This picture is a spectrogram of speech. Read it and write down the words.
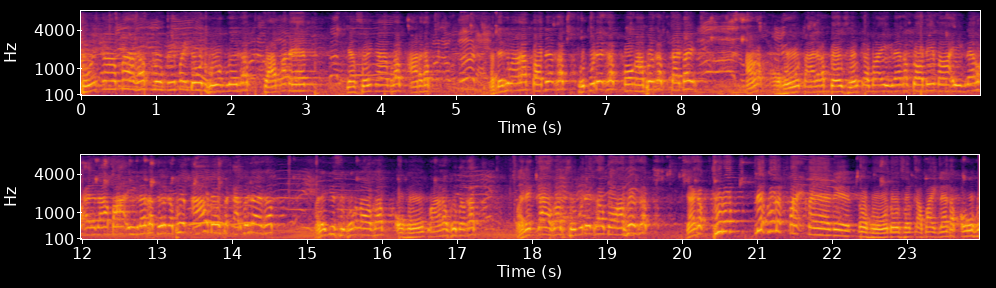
สวยงามมากครับลูกนี้ไม่โดนห่วงเลยครับสามคะแนนอย่างสวยงามครับอ่านะครับเดินขึ้นมาครับต่อเนื่องครับถุดผู้เล่นครับมองหาเพื่อนครับได้ไหมเอาครับโอ้โหตายแล้วครับโดนสวนกลับมาอีกแล้วครับตอนนี้มาอีกแล้วครับอาราดามาอีกแล้วครับเดินกับเพื่อนอ้าวโดนสกัดไม่ได้ครับหมายเลขยี่สิบของเราครับโอ้โหมาแล้วครับขึ้นมาครับหมายเลขเก้าครับสูงไม่ได้เข้าบอลเพื่อนครับยังครับทุรบเรียบร้อยไปแม่เนี่ยโอ้โหโดนสวนกลับมาอีกแล้วครับโอ้โห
